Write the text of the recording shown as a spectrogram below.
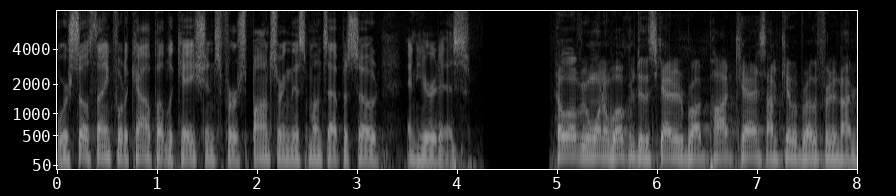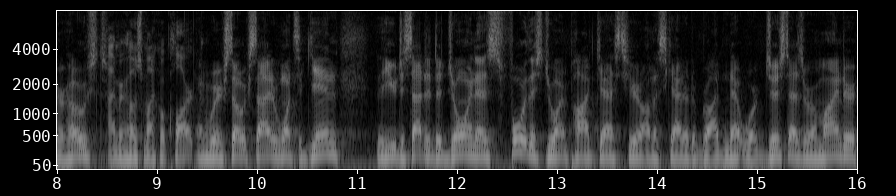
We're so thankful to Kaio Publications for sponsoring this month's episode, and here it is. Hello, everyone, and welcome to the Scattered Abroad podcast. I'm Caleb Rutherford, and I'm your host. I'm your host, Michael Clark. And we're so excited once again that you decided to join us for this joint podcast here on the Scattered Abroad Network. Just as a reminder,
